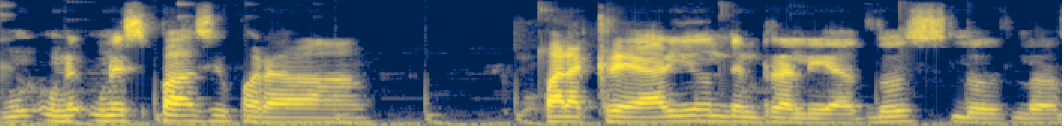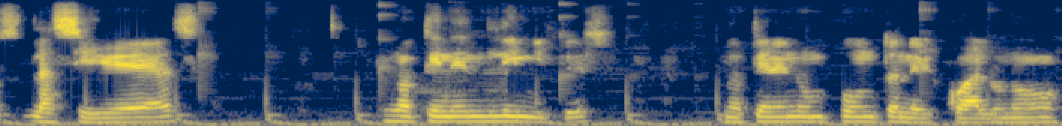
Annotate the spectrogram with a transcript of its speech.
un, espacio para, para crear y donde en realidad los, los, las ideas no tienen límites, no tienen un punto en el cual uno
